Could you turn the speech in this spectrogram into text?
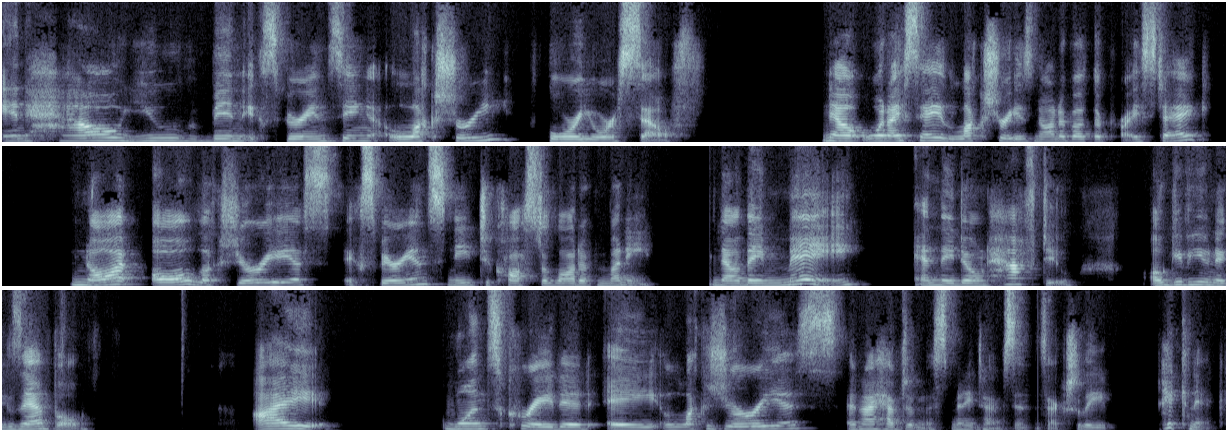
in how you've been experiencing luxury for yourself? Now, when I say luxury is not about the price tag, not all luxurious experience need to cost a lot of money. Now they may and they don't have to. I'll give you an example. I once created a luxurious, and I have done this many times since actually, picnic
